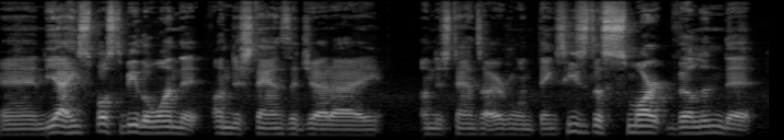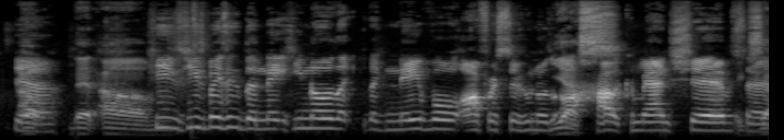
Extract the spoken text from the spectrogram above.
and yeah, he's supposed to be the one that understands the Jedi, understands how everyone thinks. He's the smart villain that Yeah. that um He's he's basically the na- he knows like like naval officer who knows Yes. how to command ships. Exactly.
